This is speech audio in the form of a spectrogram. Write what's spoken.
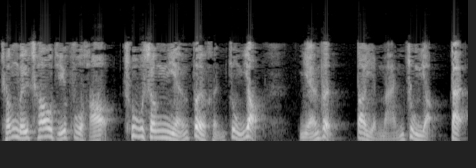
成为超级富豪，出生年份很重要，年份倒也蛮重要，但。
